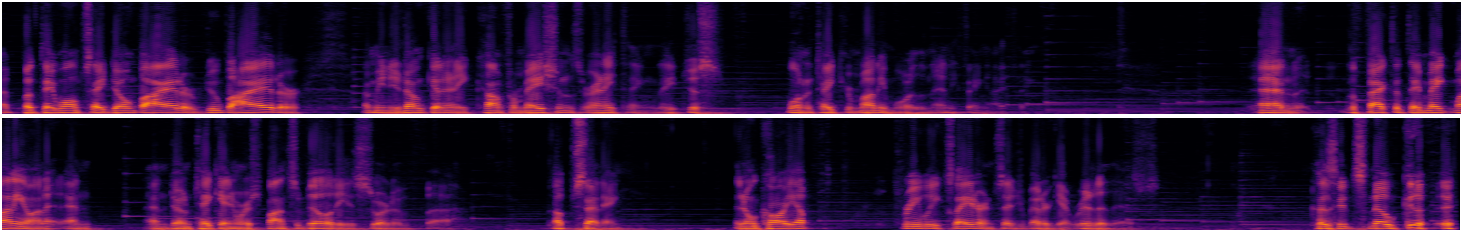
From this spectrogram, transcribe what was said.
Uh, But they won't say, don't buy it or do buy it. Or, I mean, you don't get any confirmations or anything. They just want to take your money more than anything, I think. And the fact that they make money on it and, and don't take any responsibility is sort of uh, upsetting. They don't call you up three weeks later and said, you better get rid of this because it's no good.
